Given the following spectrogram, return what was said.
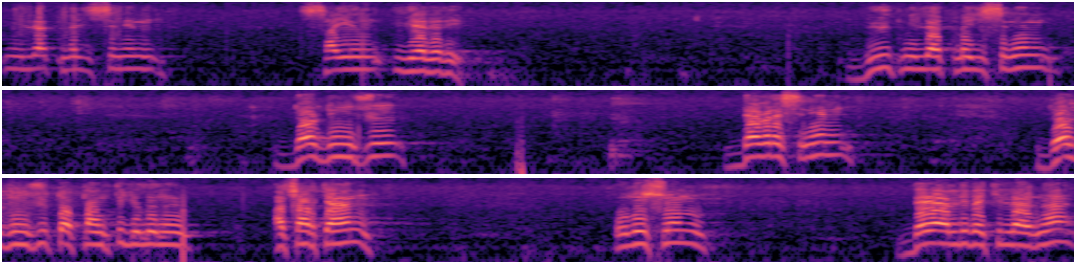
Büyük Millet Meclisi'nin sayın üyeleri, Büyük Millet Meclisi'nin dördüncü devresinin dördüncü toplantı yılını açarken ulusun değerli vekillerine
